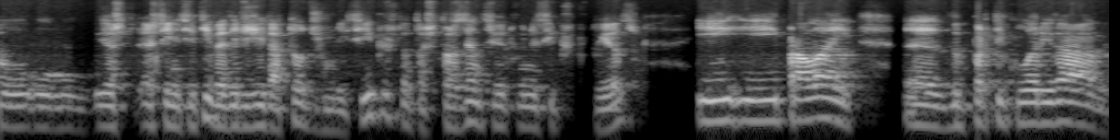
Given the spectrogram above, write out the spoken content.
o, este, esta iniciativa é dirigida a todos os municípios, portanto, aos 308 municípios portugueses, e, e para além de particularidade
